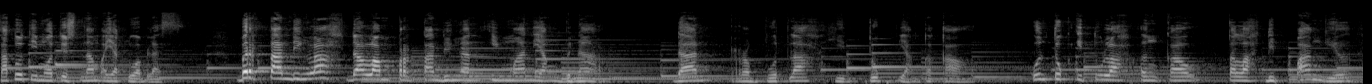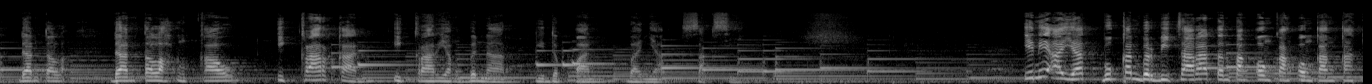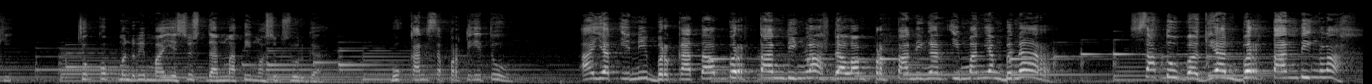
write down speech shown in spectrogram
1 Timotius 6 ayat 12. Bertandinglah dalam pertandingan iman yang benar dan rebutlah hidup yang kekal. Untuk itulah engkau telah dipanggil dan telah dan telah engkau ikrarkan ikrar yang benar di depan banyak saksi. Ini ayat bukan berbicara tentang ongkang-ongkang kaki. Cukup menerima Yesus dan mati masuk surga. Bukan seperti itu. Ayat ini berkata bertandinglah dalam pertandingan iman yang benar. Satu bagian bertandinglah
